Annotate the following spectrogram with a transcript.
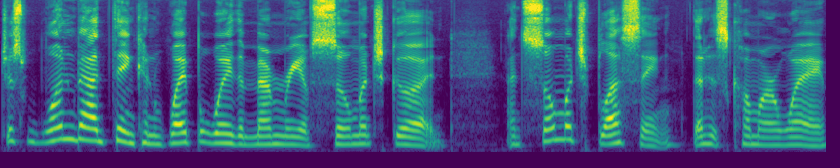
just one bad thing can wipe away the memory of so much good and so much blessing that has come our way.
